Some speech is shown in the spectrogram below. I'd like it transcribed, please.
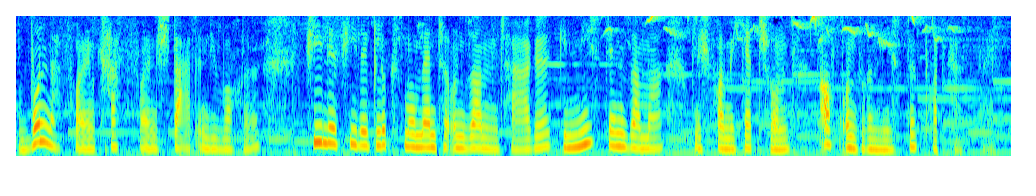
wundervollen, kraftvollen Start in die Woche. Viele, viele Glücksmomente und Sonnentage. Genieß den Sommer und ich freue mich jetzt schon auf unsere nächste Podcast-Zeit.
